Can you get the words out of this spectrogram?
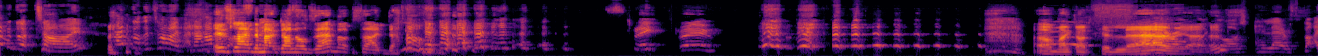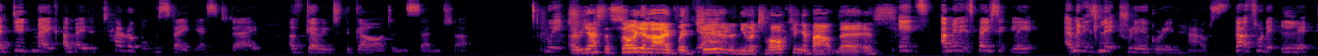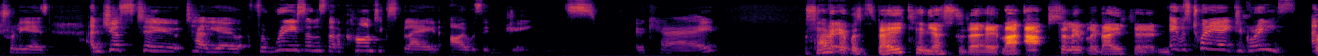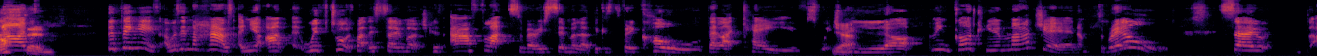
haven't got time. I haven't got the time, and I haven't. It's like the space. McDonald's M upside down. Straight through. oh my god, Oh hilarious! my gosh, hilarious! But I did make. I made a terrible mistake yesterday of going to the garden centre, which Oh yes, I saw you live with Yeah. June, and you were talking about this. it's i mean it's basically i mean it's literally a greenhouse that's what it literally is and just to tell you for reasons that i can't explain i was in jeans okay Sarah, it was baking yesterday, like absolutely baking. it was 28 degrees and I Frosting. the thing is, I was in the house, and you, I, we've talked about this so much because our flats are very similar because it's very cold. They're like caves, which Yeah. we love. I mean, God, can you imagine? I'm thrilled. So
